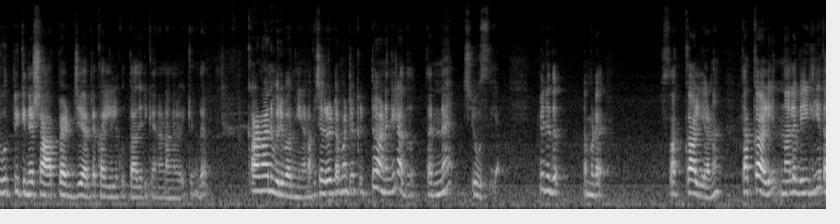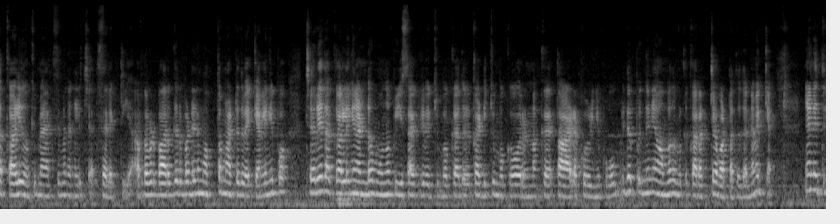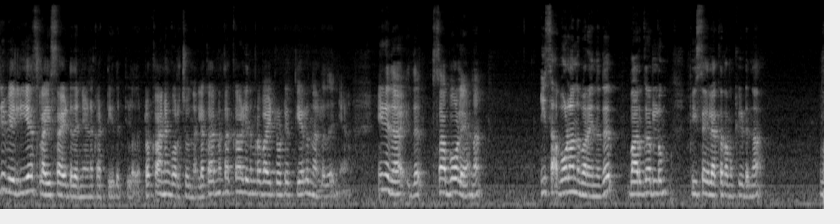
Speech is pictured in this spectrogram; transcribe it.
ടൂത്ത് പിക്കിന്റെ ഷാർപ്പ് എഡ്ജ് അവരുടെ കയ്യിൽ കുത്താതിരിക്കാനാണ് അങ്ങനെ വെക്കുന്നത്. കാണാനും ഒരു ഭംഗിയാണ്. അപ്പോൾ ചെറിയ ടൊമാറ്റോ കിട്ടുകയാണെങ്കിൽ അത് തന്നെ ചൂസ് ചെയ്യാം. പിന്നെ ഇത് നമ്മുടെ തക്കാളിയാണ്. തക്കാളി നല്ല വലിയ തക്കാളി നോക്കി മാക്സിമം നിങ്ങൾ സെലക്ട് ചെയ്യുക. അപ്പോൾ നമ്മുടെ ബർഗർ ബണ്ണിന് മൊത്തമായിട്ട് ഇത് വെക്കാം. അല്ലെങ്കിൽ ഇപ്പോൾ ചെറിയ തക്കാളി അല്ലെങ്കിൽ രണ്ടോ മൂന്നോ പീസാക്കിയിട്ട് വെക്കുമ്പോൾ ഒക്കെ അത് കടിക്കുമ്പോൾ ഒക്കെ ഒരെണ്ണമൊക്കെ താഴെ കൊഴിഞ്ഞു പോകും ഇതിപ്പോൾ ഇങ്ങനെ ആകുമ്പോൾ നമുക്ക് കറക്റ്റ് വട്ടത്തിൽ തന്നെ വെക്കാം. ഞാൻ ഇത്തിരി വലിയ സ്ലൈസ് ആയിട്ട് തന്നെയാണ് കട്ട് ചെയ്തിട്ടുള്ളത് കേട്ടോ. കാരണം കുറച്ചൊന്നുമല്ല. കാരണം തക്കാളി നമ്മുടെ വയറ്റിലോട്ട് എത്തിയാലും നല്ലത് തന്നെയാണ്. ഇനി ഇതാ ഇത് സബോളയാണ്. ഈ സബോള എന്ന് പറയുന്നത് ബർഗറിലും പിസയിലൊക്കെ നമുക്ക് ഇടുന്ന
